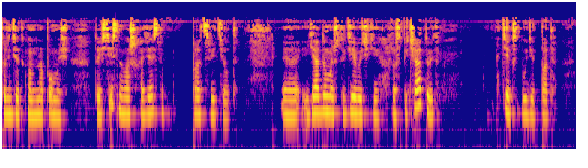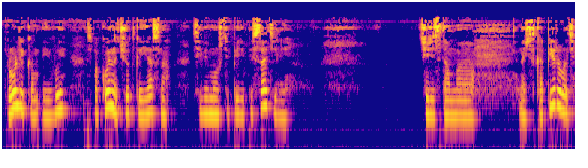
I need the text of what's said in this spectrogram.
придет к вам на помощь, то, естественно, ваше хозяйство процветет. Э, я думаю, что девочки распечатают, текст будет под роликом, и вы спокойно, четко, ясно себе можете переписать или через там, э, значит, скопировать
